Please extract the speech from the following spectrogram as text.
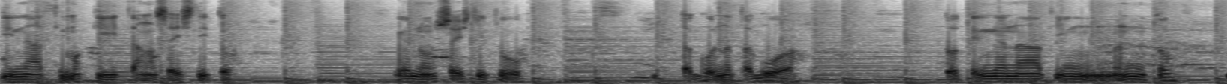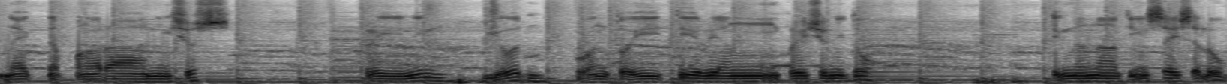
Hindi natin makita ang size nito. Ganun size nito. Tago na tago ah. Ito tingnan natin ano to. Nike na pang running shoes. Training. Yun. 1 to 80 yung presyo nito. Tingnan natin yung size sa loob.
